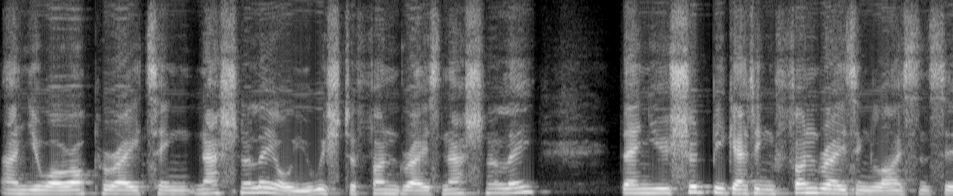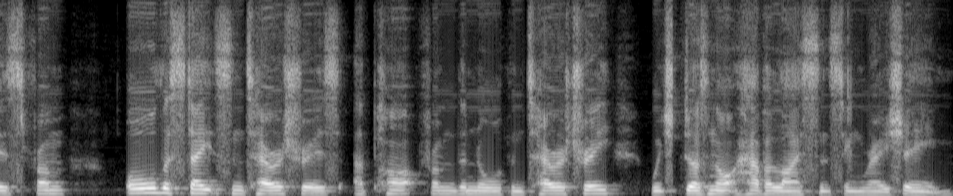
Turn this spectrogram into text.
and you are operating nationally or you wish to fundraise nationally, then you should be getting fundraising licenses from all the states and territories apart from the Northern Territory, which does not have a licensing regime.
